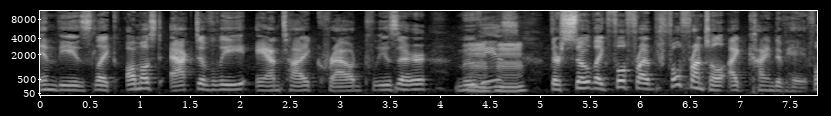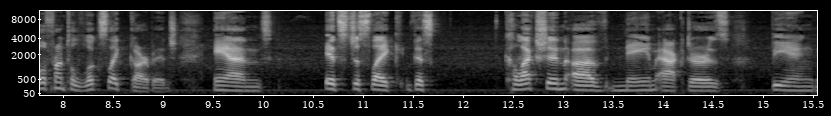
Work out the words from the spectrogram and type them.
in these like almost actively anti crowd pleaser movies. Mhm. They're so like full front full frontal. I kind of hate full frontal. Looks like garbage, and it's just like this collection of name actors being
